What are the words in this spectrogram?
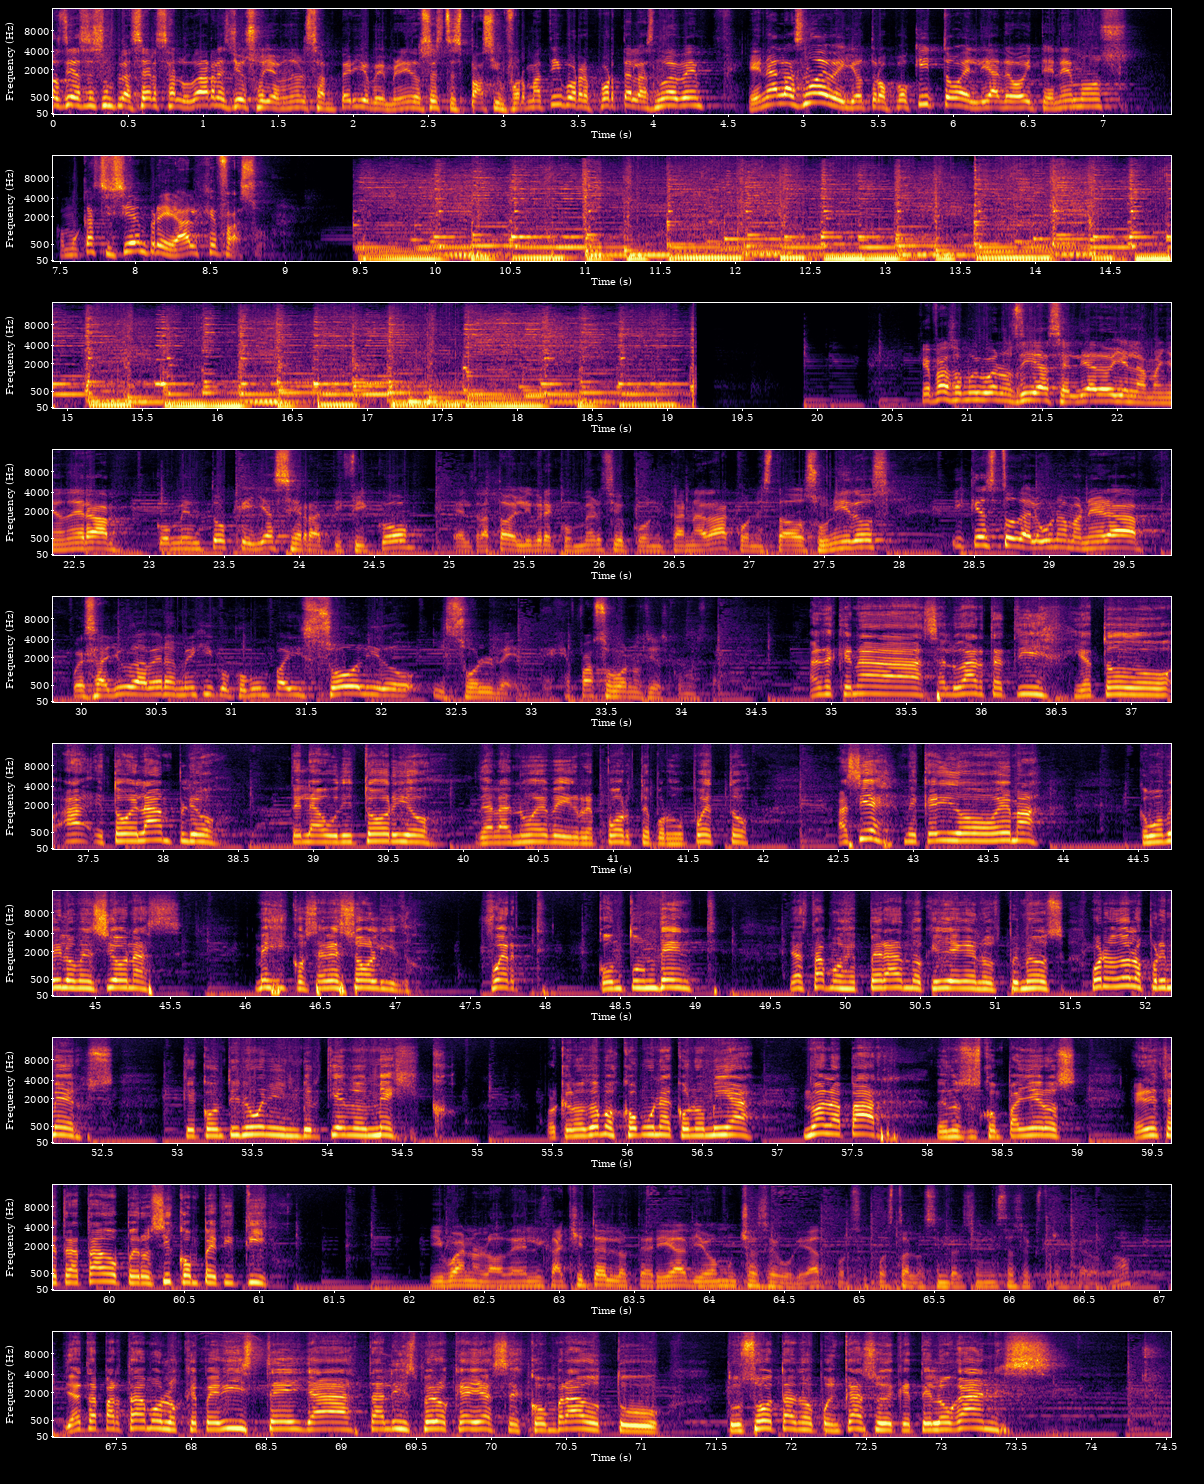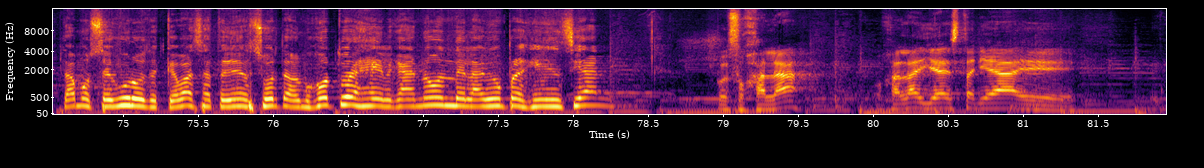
buenos días, es un placer saludarles. Yo soy Manuel Samperio, bienvenidos a este espacio informativo. Reporte a las 9 en A las 9 y otro poquito. El día de hoy tenemos, como casi siempre, al jefazo. ¿Qué pasó? Muy buenos días. El día de hoy en la mañanera comentó que ya se ratificó el Tratado de Libre Comercio con Canadá, con Estados Unidos, y que esto de alguna manera pues ayuda a ver a México como un país sólido y solvente. ¿Qué pasó? Buenos días, ¿cómo está? Antes que nada, saludarte a ti y a todo, a todo el amplio teleauditorio de a la 9 y reporte, por supuesto. Así es, mi querido Emma, como bien lo mencionas, México se ve sólido, fuerte, contundente ya estamos esperando que lleguen los primeros, bueno, no los primeros, que continúen invirtiendo en México, porque nos vemos como una economía no a la par de nuestros compañeros en este tratado, pero sí competitivo. Y bueno, lo del cachito de lotería dio mucha seguridad, por supuesto, a los inversionistas extranjeros, ¿no? Ya te apartamos lo que pediste, ya está listo. Espero que hayas comprado tu, tu sótano, pues en caso de que te lo ganes. Estamos seguros de que vas a tener suerte. A lo mejor tú eres el ganón del avión presidencial. Pues ojalá, ojalá ya estaría eh,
